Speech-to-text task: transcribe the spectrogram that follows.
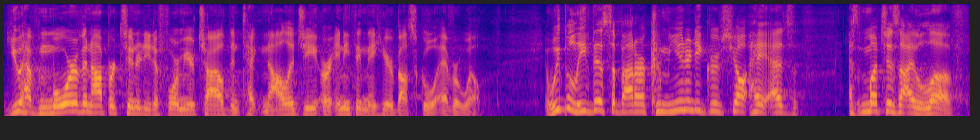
you have more of an opportunity to form your child than technology or anything they hear about school ever will. And we believe this about our community groups, y'all. Hey, as, as much as I love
